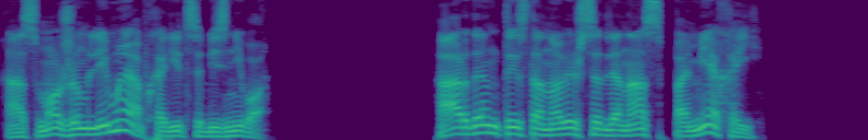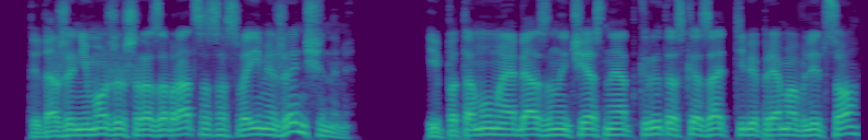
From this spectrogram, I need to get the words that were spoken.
а сможем ли мы обходиться без него? Арден, ты становишься для нас помехой. Ты даже не можешь разобраться со своими женщинами, и потому мы обязаны честно и открыто сказать тебе прямо в лицо,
